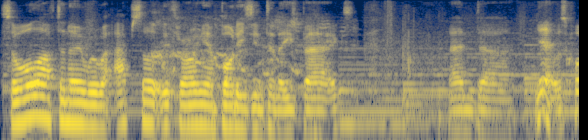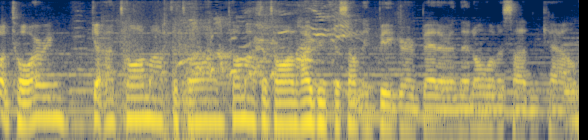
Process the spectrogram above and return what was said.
So all afternoon we were absolutely throwing our bodies into these bags and uh, yeah, it was quite tiring. Get time after time, time after time, hoping for something bigger and better, and then all of a sudden, Cal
